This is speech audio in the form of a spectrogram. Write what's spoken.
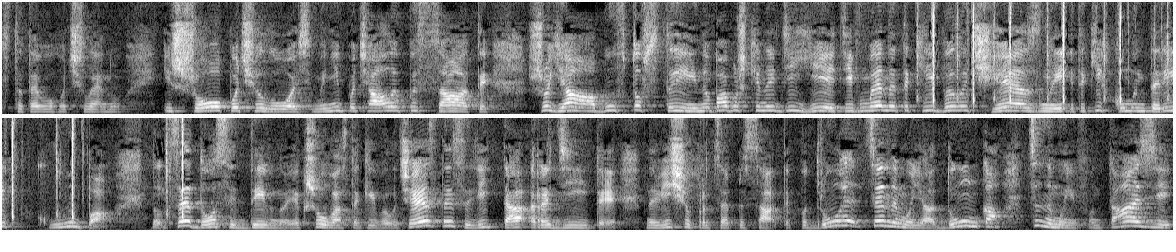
статевого члену. І що почалось? Мені почали писати, що я був товстий на бабушкиній дієті, в мене такий величезний, і таких коментарів купа. Ну це досить дивно. Якщо у вас такий величезний, сидіть та радійте. Навіщо про це писати? По-друге, це не моя думка, це не мої фантазії,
